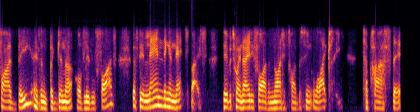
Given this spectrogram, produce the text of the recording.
5B, as in beginner of level five. If they're landing in that space, they're between 85 and 95 percent likely to pass that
